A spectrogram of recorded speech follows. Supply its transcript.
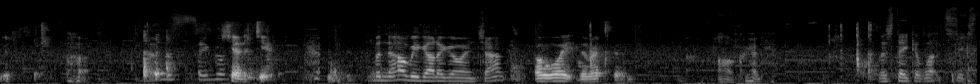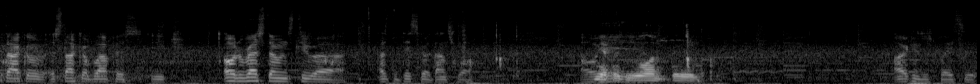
beautiful. That was single. Shed. But now we gotta go enchant. Oh wait, the redstone. Oh crap. Let's take a six stack of a stack of lapis each. Oh, the redstone's to uh as the disco dance floor. Oh yeah, but do you want the? I can just place it.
